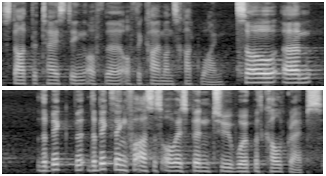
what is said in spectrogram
start the tasting of the, of the Kaaimansgat wine. So um, the, big, the big thing for us has always been to work with cold grapes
